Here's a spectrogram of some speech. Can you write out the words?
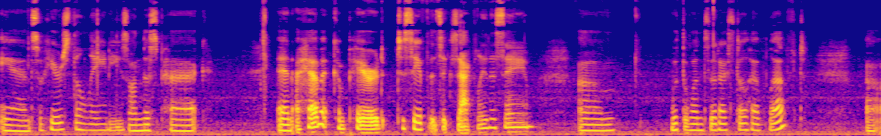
And so here's the ladies on this pack. And I haven't compared to see if it's exactly the same um, with the ones that I still have left. Uh,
